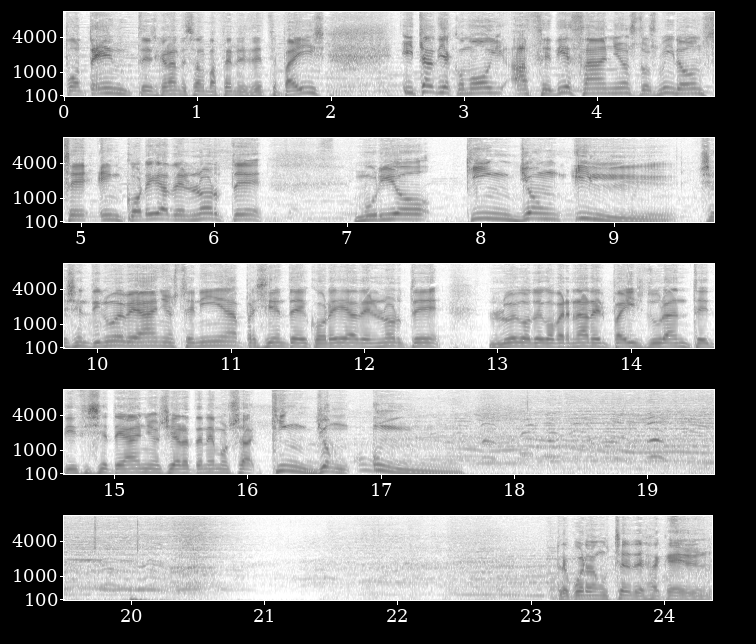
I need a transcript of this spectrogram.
potentes grandes almacenes de este país. Y tal día como hoy, hace 10 años, 2011, en Corea del Norte, murió Kim Jong-il, 69 años tenía, presidente de Corea del Norte, luego de gobernar el país durante 17 años y ahora tenemos a Kim Jong-un. ¿Recuerdan ustedes aquel,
